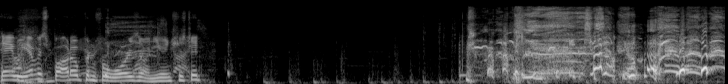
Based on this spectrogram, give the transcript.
Hey, we have a spot open for Warzone. You interested?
